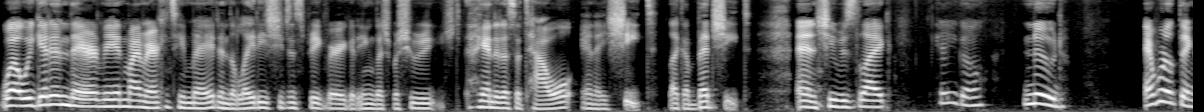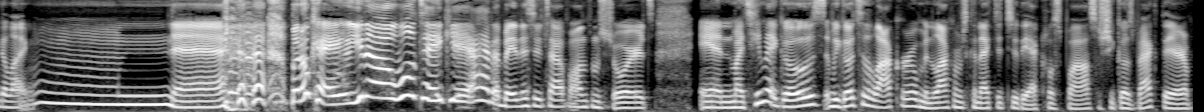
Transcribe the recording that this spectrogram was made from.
Well, we get in there, me and my American teammate, and the lady she didn't speak very good English, but she handed us a towel and a sheet, like a bed sheet, and she was like, "Here you go, nude." And we're thinking like, mm, nah, but okay, you know, we'll take it. I had a bathing suit top on, some shorts, and my teammate goes. We go to the locker room, and the locker room's connected to the actual spa. So she goes back there.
